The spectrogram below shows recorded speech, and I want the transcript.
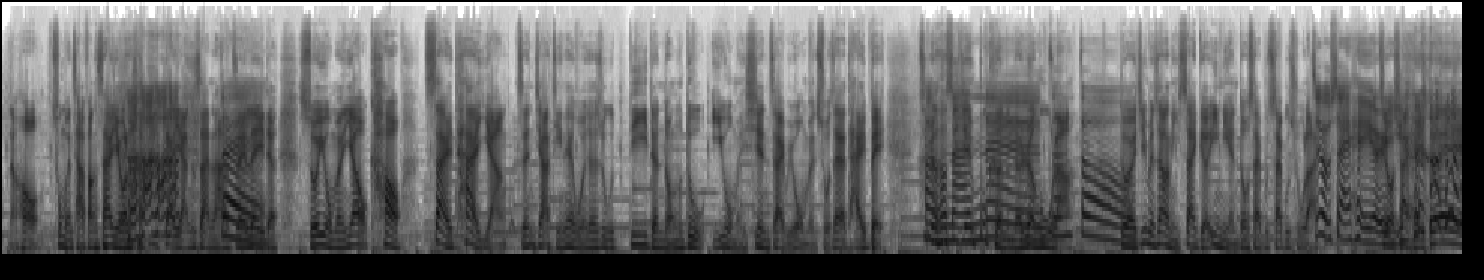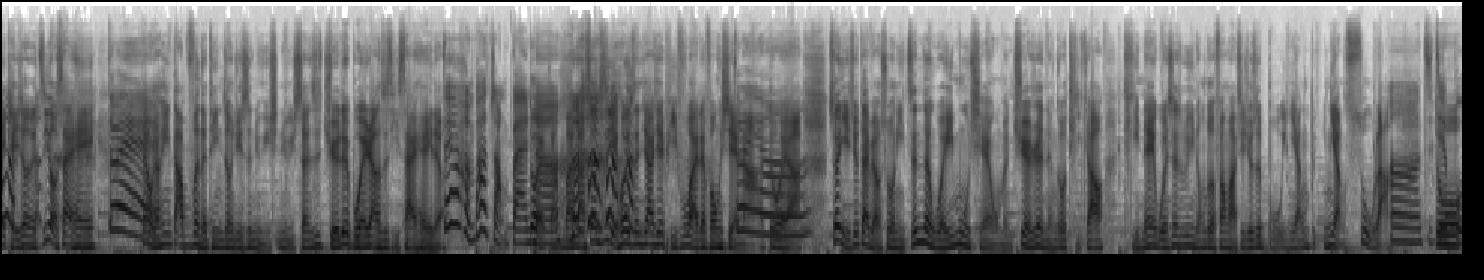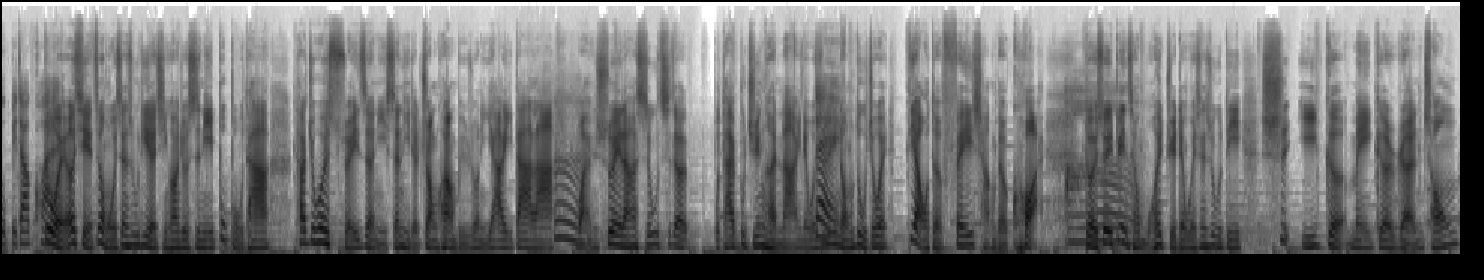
然后出门擦防晒油啦、带阳伞啦这一类的，所以我们要靠晒太阳增加体内维生素 D 的浓度。以我们现在，比如我们所在的台北，基本上是一件不可能的任务啦。真的，对，，基本上你晒个一年都晒不晒不出来只，有晒黑而已，只有晒黑。对，可以说的只有晒黑。对，但我相信大部分的听众，尤其是女女生，是绝对不会让自己晒黑的。对啊，很怕长斑对，长斑啊，甚至也会增加一些皮肤癌的风险对啊。呀、对啊，，所以也就代表说，你真的唯一目前我们确认能够提高体内维生素 E 浓度的方法，其实就是补营养营养素啦。嗯，直接补比较快，对，而且这种维生素 D 的情况就是，你不补它，它就会随着你身体的状况，比如说你压力大啦、嗯晚睡啦、食物吃的不太不均衡啦，你的维生素浓度就会掉得非常的快。啊对，所以变成我会觉得维生素 D 是一个每个人从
